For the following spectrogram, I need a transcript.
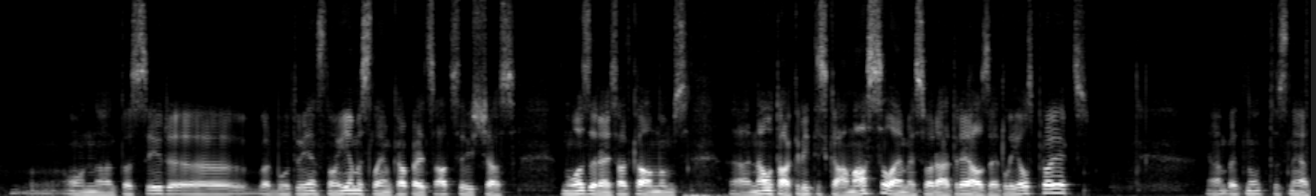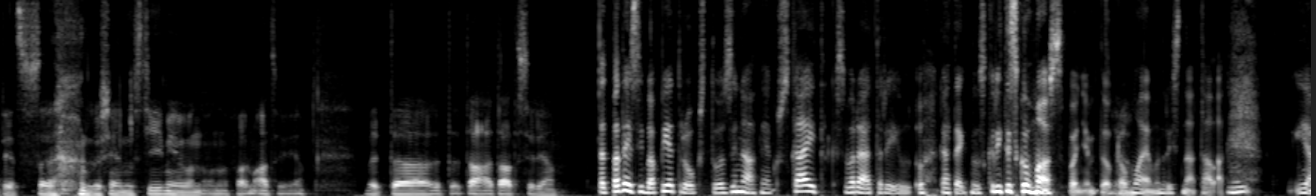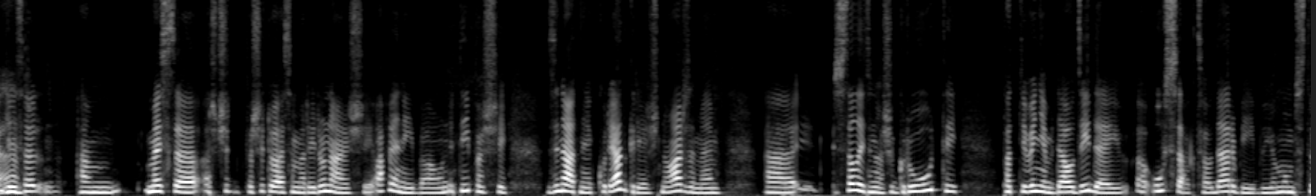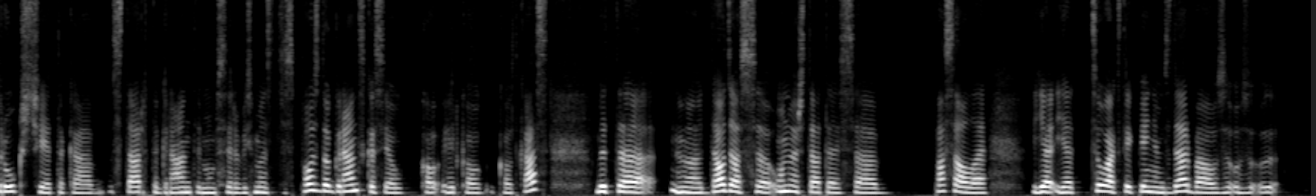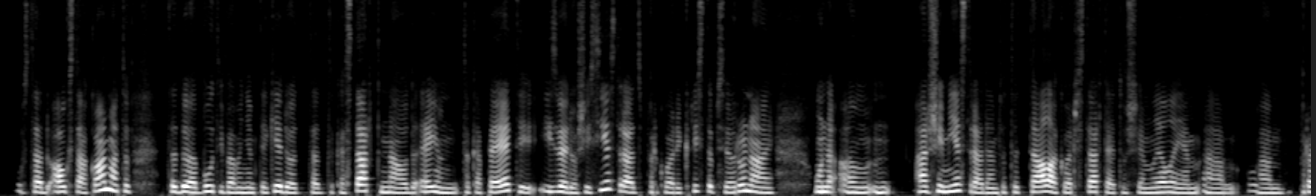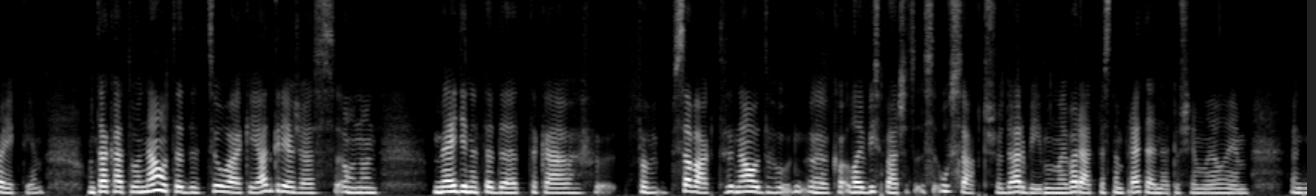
Un, uh, tas ir uh, varbūt viens no iemesliem, kāpēc atsevišķās nozarēs atkal mums ir nav tā kritiskā masa, lai mēs varētu realizēt liels projekts. Ja, bet nu, tas neatiecas droši vien uz ķīmiju un, un farmāciju. Ja. Bet, tā, tā, tas ir. Jā. Tad patiesībā pietrūkst to zinātnieku skaita, kas varētu arī teikt, uz kritisko masu paņemt to jā. problēmu un risināt tālāk. Nu, jā. Ja ar, um, mēs ar šit, par šo esam arī runājuši apvienībā, un it īpaši zinātnieki, kuri atgriežas no ārzemēm, uh, ir salīdzinoši grūti uh, pat ja viņam ir daudz ideju, uzsākt savu darbību, jo mums trūkst šie kā, starta granti. Mums ir vismaz tas postdoc grants, kas jau kaut, ir kaut, kaut kas, bet uh, daudzās universitātēs uh, pasaulē, ja, ja cilvēks tiek pieņemts darbā uz, uz, uz tādu augstāku amatu, tad būtībā viņam tiek iedot tāda tā starta nauda, ej un pēti, izveido šīs iestrādes, par ko arī Kristaps jau runāja. Un, um, ar šīm iestrādēm tu tālāk vari startēt uz šiem lielajiem um, um, projektiem. Un tā kā to nav, tad cilvēki atgriežas un, un mēģina tad, kā, savākt naudu, uh, lai vispār uzsāktu šo darbību un lai varētu pēc tam pretendēt uz šiem lielajiem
